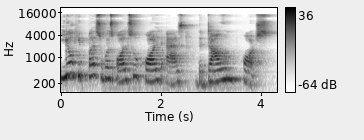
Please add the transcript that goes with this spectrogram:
Eohippus was also called as the dawn horse.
